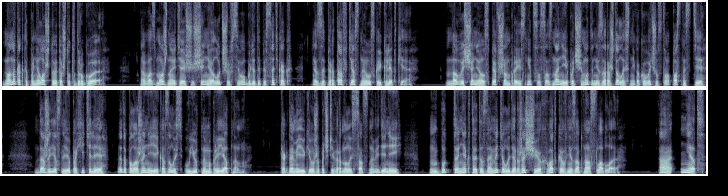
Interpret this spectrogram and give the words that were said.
но она как-то поняла, что это что-то другое. Возможно, эти ощущения лучше всего будет описать как «заперта в тесной узкой клетке» но в ещё не успевшем проясниться сознании почему-то не зарождалось никакого чувства опасности. Даже если её похитили, это положение ей казалось уютным и приятным. Когда Миюки уже почти вернулась в сад сновидений, будто некто это заметил, и держащая хватка внезапно ослабла. «А, нет,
